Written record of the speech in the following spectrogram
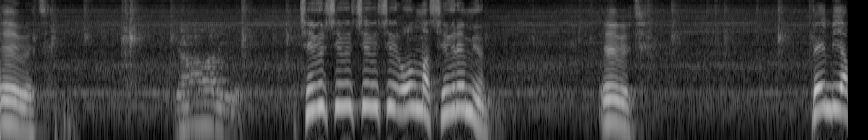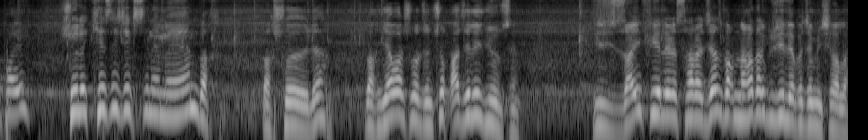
Evet. Canavar gibi. Çevir çevir çevir çevir olmaz çeviremiyorsun. Evet. Ben bir yapayım. Şöyle keseceksin hemen bak. Bak şöyle. Bak yavaş olacaksın çok acele ediyorsun sen. Zayıf yerlere saracağız. Bak ne kadar güzel yapacağım inşallah.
